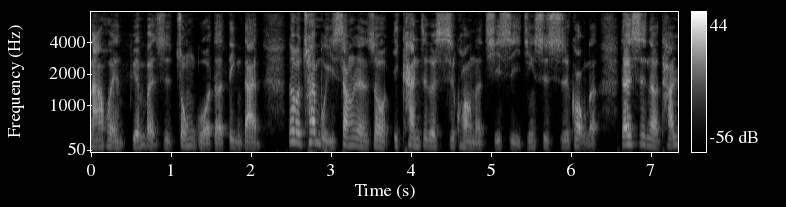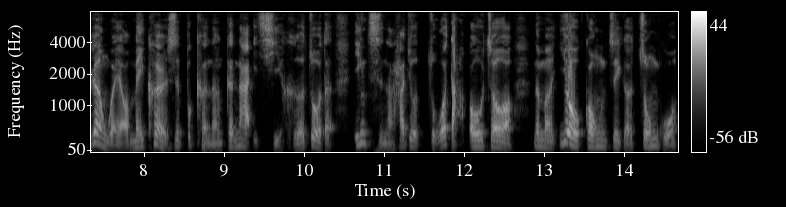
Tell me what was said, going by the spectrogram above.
拿回原本是中国的订单，那么川普一上任的时候，一看这个市况呢，其实已经是失控了。但是呢，他认为哦，梅克尔是不可能跟他一起合作的，因此呢，他就左打欧洲哦，那么右攻这个中国，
